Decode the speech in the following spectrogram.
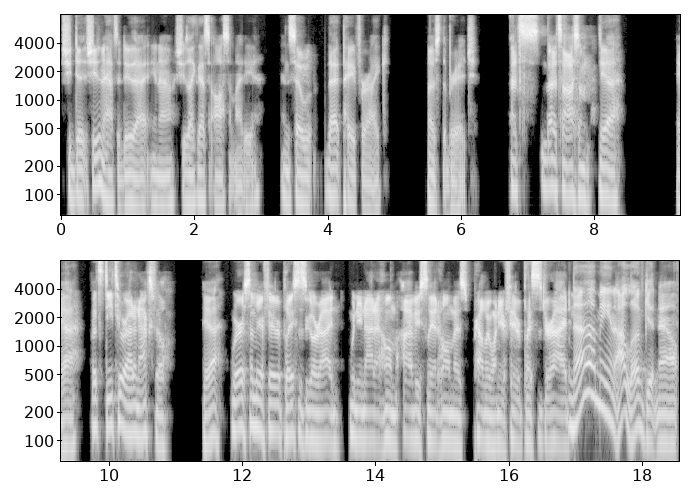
she did she didn't have to do that you know she's like that's an awesome idea and so that paid for like most of the bridge. That's that's awesome. Yeah. Yeah. Let's detour out of Knoxville. Yeah. Where are some of your favorite places to go ride when you're not at home? Obviously, at home is probably one of your favorite places to ride. No, I mean, I love getting out.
